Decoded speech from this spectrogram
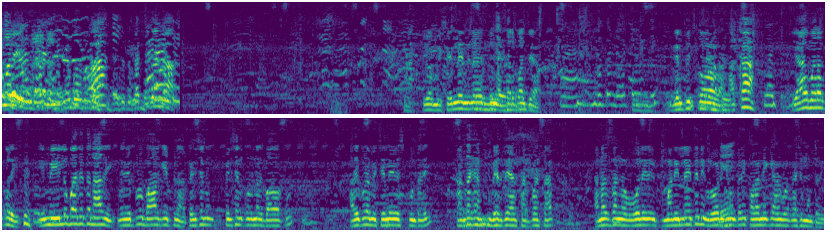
మరి ఖచ్చితంగా ఇగో మీ చెల్లె నిలబెడుతున్నా సర్పంచ్. గెలిపించుకోవాలా? అక్క యాద మరక్కుడి ఈ మీ ఇల్లు బాధ్యత నాది. నేను ఎప్పుడు బాగా చెప్పిన పెన్షన్ పెన్షన్ కూడా ఉన్నది బావకు. అది కూడా మీ చెల్లె వేసుకుంటది. సంతకం పెడితే సర్పంచ్ సార్. అనవసరంగా ఓలి మన ఇల్లు అయితే నీకు రోడ్డుకి ఉంటుంది కళనీకి అవకాశం ఉంటుంది.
